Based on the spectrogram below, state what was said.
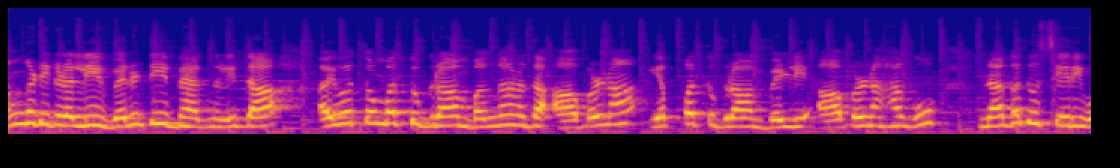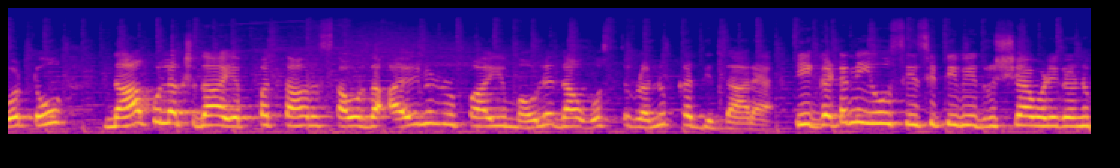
ಅಂಗಡಿಗಳಲ್ಲಿ ವೆನಿಟಿ ಬ್ಯಾಗ್ನಲ್ಲಿದ್ದ ಐವತ್ತೊಂಬತ್ತು ಗ್ರಾಂ ಬಂಗಾರದ ಆಭರಣ, ಎಪ್ಪತ್ತು ಗ್ರಾಂ ಬೆಳ್ಳಿ ಆಭರಣ ಹಾಗೂ ನಗದು ಸೇರಿ ಒಟ್ಟು ನಾಲ್ಕು ಲಕ್ಷದ ಎಪ್ಪತ್ತಾರು ಸಾವಿರದ ಐನೂರು ರೂಪಾಯಿ ಮೌಲ್ಯದ ವಸ್ತುಗಳನ್ನು ಕದ್ದಿದ್ದಾರೆ. ಈ ಘಟನೆಯು ಸಿಸಿಟಿವಿ ದೃಶ್ಯಾವಳಿಗಳನ್ನು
